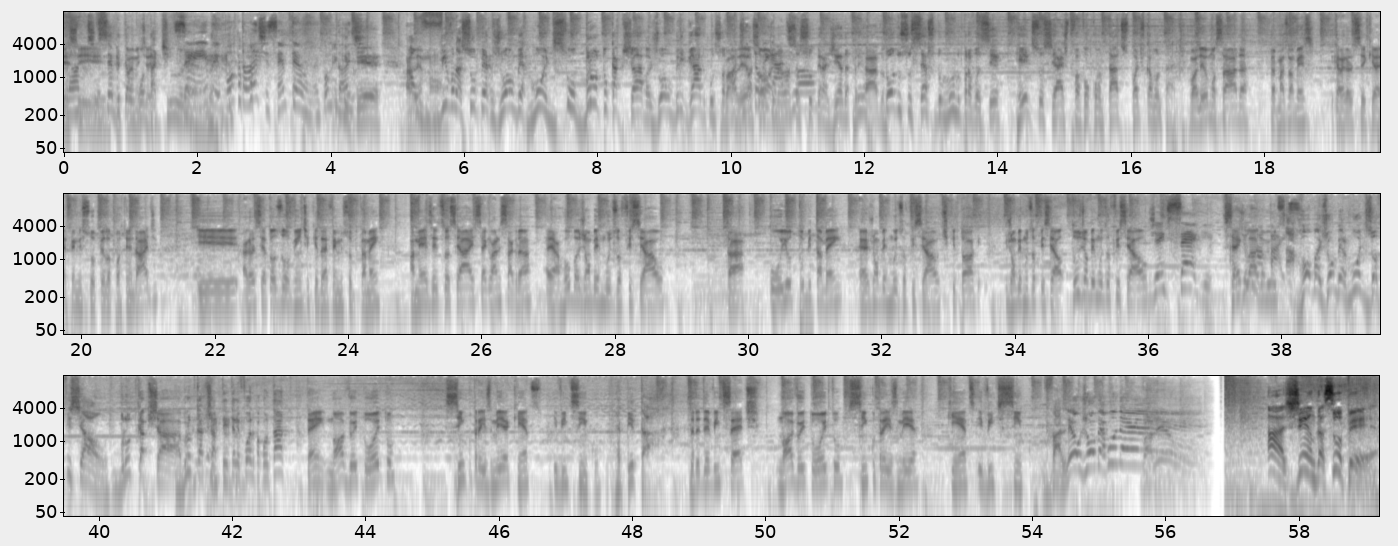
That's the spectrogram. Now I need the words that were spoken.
Esse Sempre tem um contatinho, né? Sempre, é importante, sempre tem um, é Tem importante. que ter. Alemão. Ao vivo na Super, João Bermudes, o Bruto Capixaba. João, obrigado por sua Valeu, participação aqui na nossa João. Super Agenda. Obrigado. Todo o sucesso do mundo pra você. Redes sociais, por favor, contatos, pode ficar à vontade. Valeu, moçada. Mais uma vez, eu quero agradecer aqui a FM Sub pela oportunidade. E agradecer a todos os ouvintes aqui da FM Sub também. As minhas redes sociais, segue lá no Instagram, é arroba João Bermudes Oficial. Tá? O YouTube também é João Bermudes Oficial, TikTok, João Bermudes Oficial, tudo João Bermudes Oficial. Gente, segue. Segue Ajuda lá, João. Bermudes. Arroba João Bermudes Oficial. Bruto Capixaba. Bruto Capixaba, tem telefone pra contato? Tem 988 536 525. Repita. DDD 27 988 536 525. Valeu, João Bermudes! Valeu! Agenda Super.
